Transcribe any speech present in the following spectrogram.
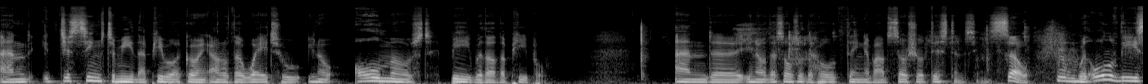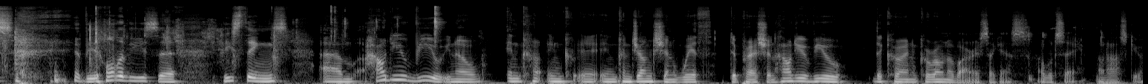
And it just seems to me that people are going out of their way to you know almost be with other people. And uh, you know there's also the whole thing about social distancing. So mm. with all of these the, all of these uh, these things um, how do you view you know in, in in conjunction with depression how do you view the current coronavirus i guess i would say i'd ask you?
